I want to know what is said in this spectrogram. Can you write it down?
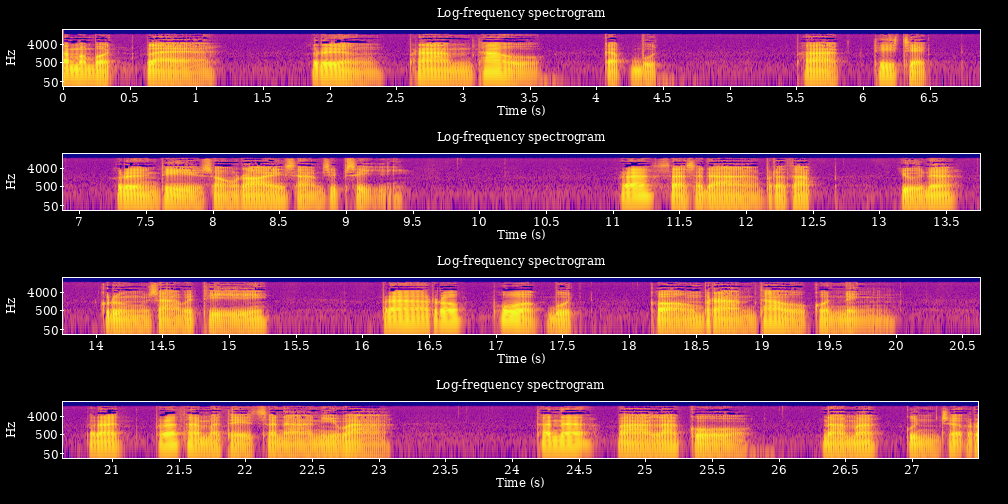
รรมบทแปล เรื่องพรามเท่ากับบุตร ภาคที่เจ็ดเรื่องที่ 234 พระศาสดาประทับอยู่นะกรุงสาวัตถี ปรารบพวกบุตรของพรามเท่าคนหนึ่ง ตรัสพระธรรมเทศนานี้ว่า ธนะปาลโก นามกุญชโร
